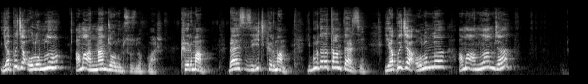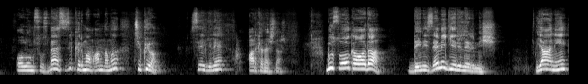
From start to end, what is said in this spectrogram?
yapıca olumlu ama anlamca olumsuzluk var. Kırmam. Ben sizi hiç kırmam. Burada da tam tersi. Yapıca olumlu ama anlamca olumsuz. Ben sizi kırmam anlamı çıkıyor. Sevgili arkadaşlar. Bu soğuk havada denize mi girilirmiş? Yani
